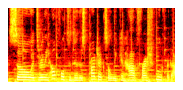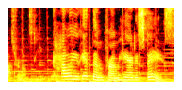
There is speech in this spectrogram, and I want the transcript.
So it's really helpful to do this project so we can have fresh food for the astronauts to eat. How will you get them from here to space?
